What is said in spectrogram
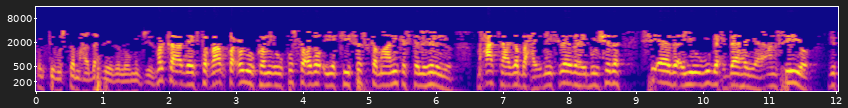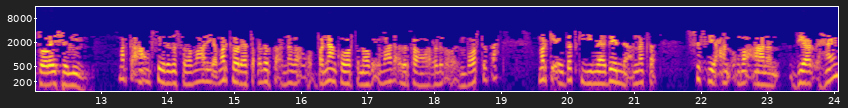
runtii mujtamaca dhexdeeda looma jeedo. Marka aad eegto qaabka cudurkani uu ku socdo iyo kiisaska maalin kasta la helayo maxaa kaaga baxay? Ma is leedahay bulshada si aada ayuu ugu dhex baahayaa? Ansiyo ditoresa lul marka aan u fiirino soomaaliya markii horeeto cudurka annaga banaanka horta nooga imaada cudurkan waa cudur oo imported ah. Markii ay dadka yimaadeenna annaga si fiican uma aanan diyaar ahayn.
